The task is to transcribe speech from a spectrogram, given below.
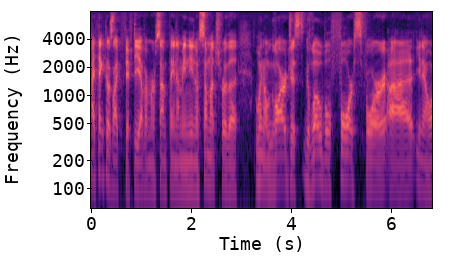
I think there's like 50 of them or something. I mean, you know, so much for the you know largest global force for uh, you know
